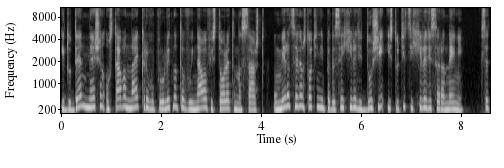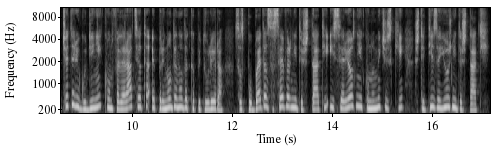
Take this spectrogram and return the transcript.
и до ден днешен остава най-кръвопролитната война в историята на САЩ. Умират 750 хиляди души и стотици хиляди са ранени. След 4 години конфедерацията е принудена да капитулира с победа за северните щати и сериозни економически щети за южните щати.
